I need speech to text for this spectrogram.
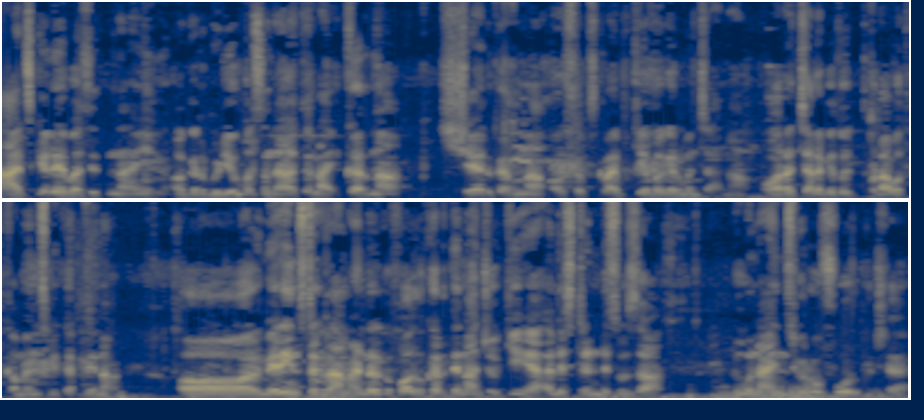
आज के लिए बस इतना ही। अगर वीडियो पसंद आया तो लाइक करना शेयर करना और सब्सक्राइब किए बगैर मत जाना। और अच्छा लगे तो थोड़ा बहुत कमेंट्स भी कर देना। और मेरे इंस्टाग्राम हैंडल को फॉलो कर देना जो कि है Alliston D'Souza two nine zero four कुछ है।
